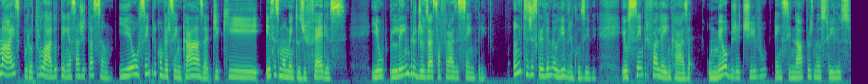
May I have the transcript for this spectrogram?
Mas, por outro lado, tem essa agitação. E eu sempre conversei em casa de que esses momentos de férias, e eu lembro de usar essa frase sempre, antes de escrever meu livro, inclusive, eu sempre falei em casa: o meu objetivo é ensinar para os meus filhos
